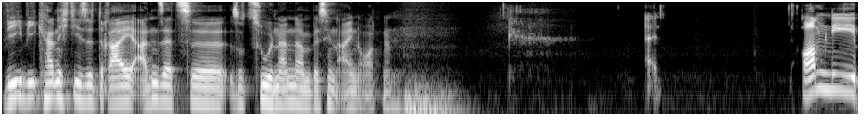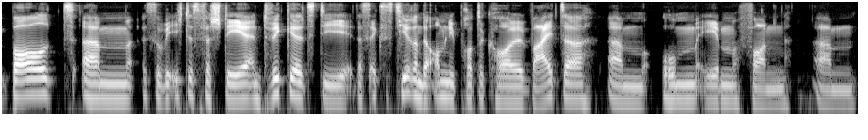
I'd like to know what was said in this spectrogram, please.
wie, wie kann ich diese drei Ansätze so zueinander ein bisschen einordnen? Omnibolt, ähm, so wie ich das verstehe, entwickelt die, das existierende Omni-Protokoll weiter, ähm, um eben von, ähm,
